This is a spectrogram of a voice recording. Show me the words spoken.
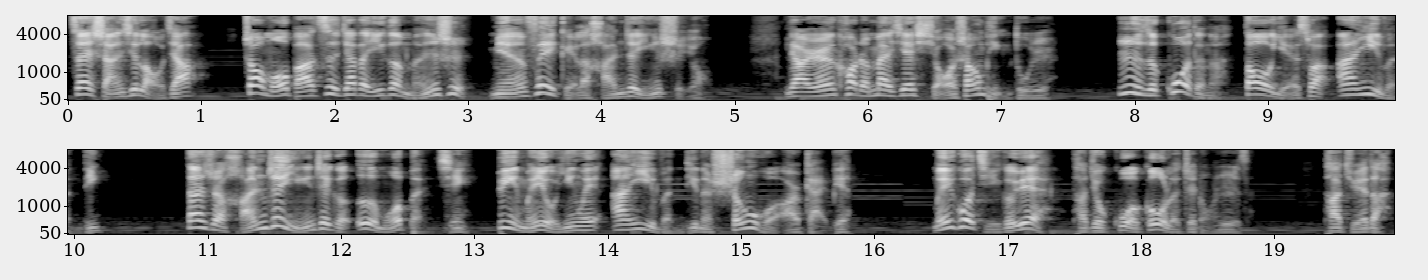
在陕西老家，赵某把自家的一个门市免费给了韩振营使用，俩人靠着卖些小商品度日，日子过得呢倒也算安逸稳定。但是韩振营这个恶魔本性并没有因为安逸稳定的生活而改变。没过几个月，他就过够了这种日子。他觉得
